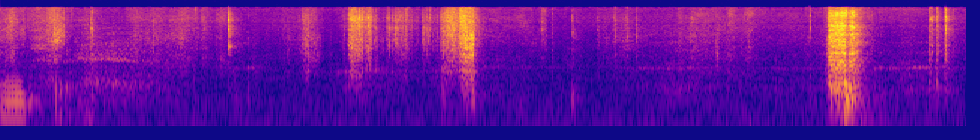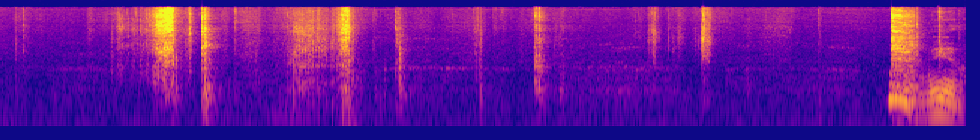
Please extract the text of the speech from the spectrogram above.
Okay. Oh man.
